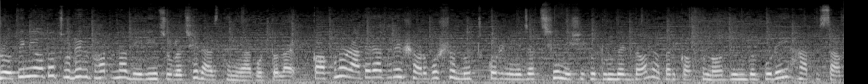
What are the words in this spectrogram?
প্রতিনিয়ত চুরির ঘটনা বেরিয়ে চলেছে রাজধানী আগরতলায়। কখনো রাতের আধারে সর্বস্ব লুট করে নিয়ে যাচ্ছে নিশি কুটুম্বের দল, আবার কখনো দিন দুপুরেই হাত সাফ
